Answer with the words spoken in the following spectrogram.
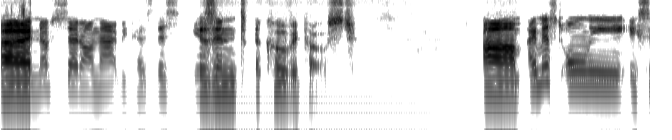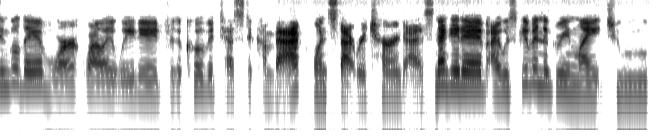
Uh, enough said on that because this isn't a COVID post. Um, I missed only a single day of work while I waited for the COVID test to come back. Once that returned as negative, I was given the green light to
